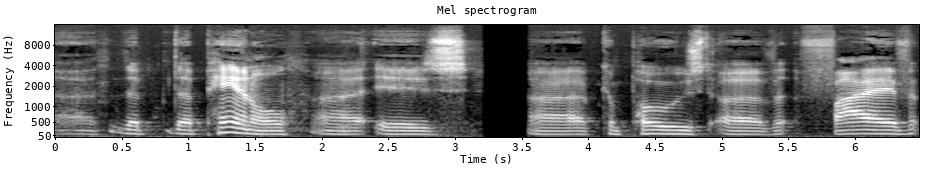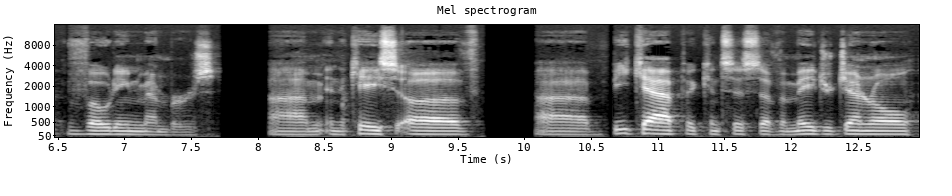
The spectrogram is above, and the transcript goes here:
uh the the panel uh, is uh, composed of five voting members. Um, in the case of BCAP, it consists of a major general,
